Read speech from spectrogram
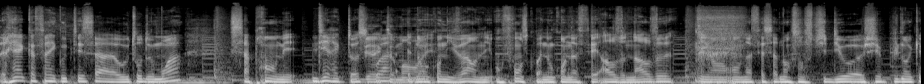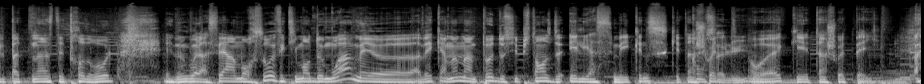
rien qu'à faire écouter ça autour de moi, ça prend mais directos quoi. Directement, Et donc ouais. on y va, on, y- on fonce quoi. Donc on a fait Alve Alve et on, on a fait ça dans son studio, euh, je sais plus dans quel patelin, c'était trop drôle. Et donc voilà, c'est un morceau effectivement de moi, mais euh, avec quand même un peu de substance de Elias Makens, qui est un chouette, salue. ouais, qui est un chouette pays, Ah,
